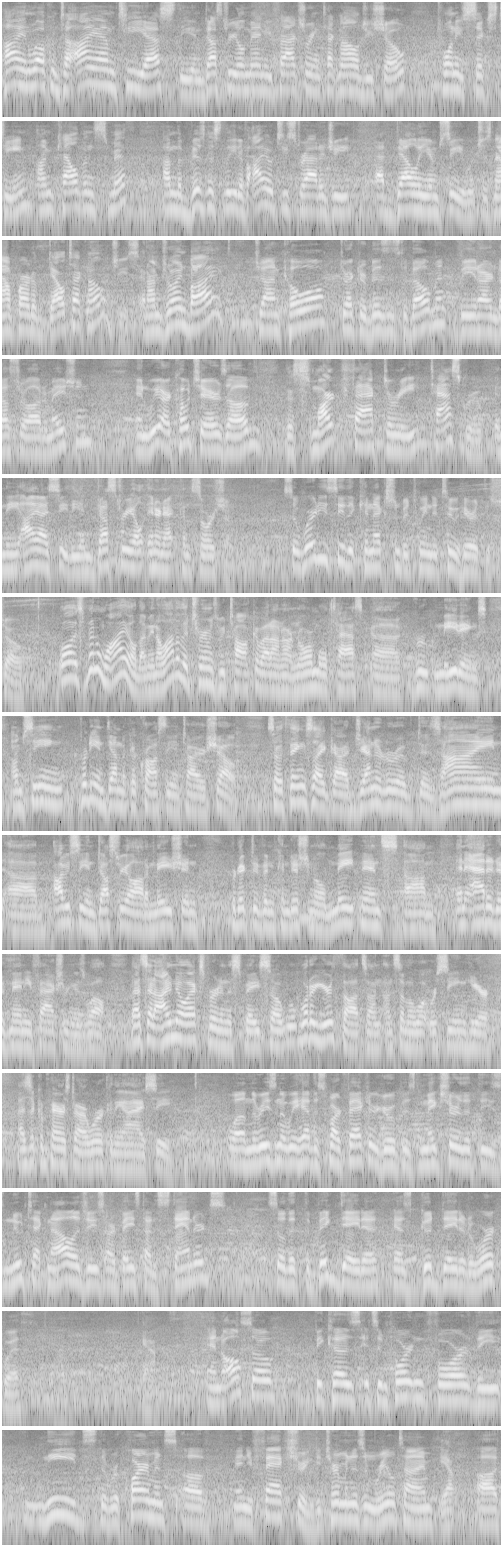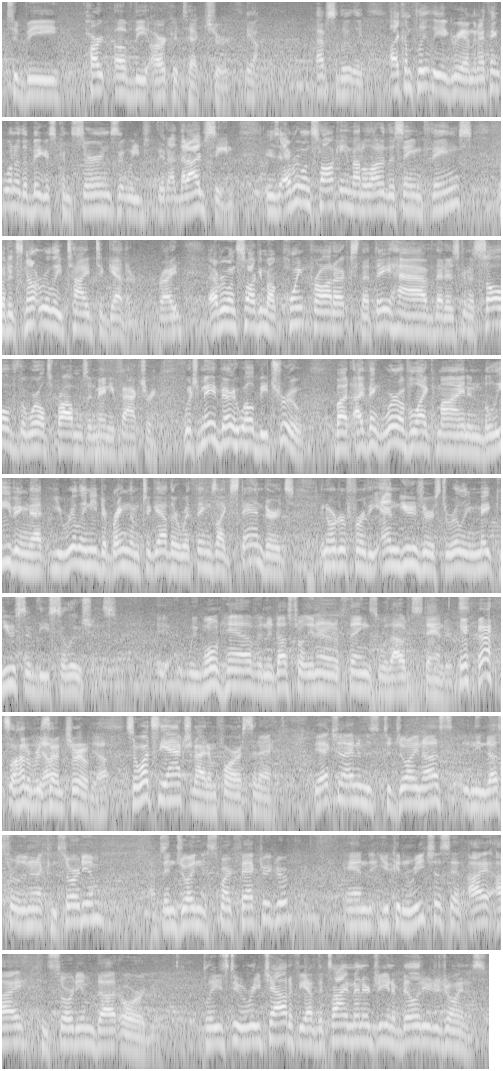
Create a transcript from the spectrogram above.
Hi, and welcome to IMTS, the Industrial Manufacturing Technology Show 2016. I'm Calvin Smith. I'm the business lead of IoT strategy at Dell EMC, which is now part of Dell Technologies. And I'm joined by John Kowal, Director of Business Development, B&R Industrial Automation, and we are co-chairs of the Smart Factory Task Group in the IIC, the Industrial Internet Consortium. So where do you see the connection between the two here at the show? Well, it's been wild. I mean, a lot of the terms we talk about on our normal task uh, group meetings, I'm seeing pretty endemic across the entire show. So things like uh, generative design, uh, obviously industrial automation, predictive and conditional maintenance, um, and additive manufacturing as well. That said, I'm no expert in the space, so what are your thoughts on, on some of what we're seeing here as it compares to our work in the IIC? Well, and the reason that we have the Smart Factory Group is to make sure that these new technologies are based on standards so that the big data has good data to work with. Yeah. And also because it's important for the needs, the requirements of manufacturing, determinism, real time, yep. uh, to be part of the architecture. Yeah. Absolutely, I completely agree. I mean, I think one of the biggest concerns that we've that, that, I've seen is everyone's talking about a lot of the same things, but it's not really tied together, right? Everyone's talking about point products that they have that is going to solve the world's problems in manufacturing, which may very well be true. But I think we're of like mind in believing that you really need to bring them together with things like standards in order for the end users to really make use of these solutions we won't have an industrial Internet of Things without standards. That's 100% yep. true. Yep. So what's the action item for us today? The action item is to join us in the Industrial Internet Consortium, Absolutely. then join the Smart Factory Group, and you can reach us at iiconsortium.org. Please do reach out if you have the time, energy, and ability to join us.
